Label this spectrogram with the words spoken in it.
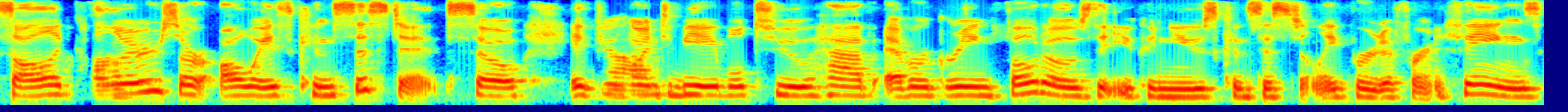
solid uh-huh. colors are always consistent. So if you're going to be able to have evergreen photos that you can use consistently for different things,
